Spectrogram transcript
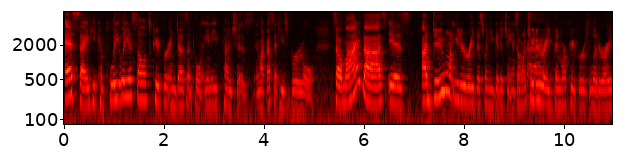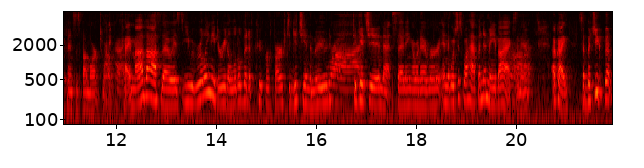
essay, he completely assaults Cooper and doesn't pull any punches. And like I said, he's brutal. So my advice is. I do want you to read this when you get a chance. I want you to read Fenimore Cooper's Literary Offenses by Mark Twain. Okay. My advice though is you really need to read a little bit of Cooper first to get you in the mood, Right. to get you in that setting or whatever, and which is what happened to me by accident. Okay, so but you, but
